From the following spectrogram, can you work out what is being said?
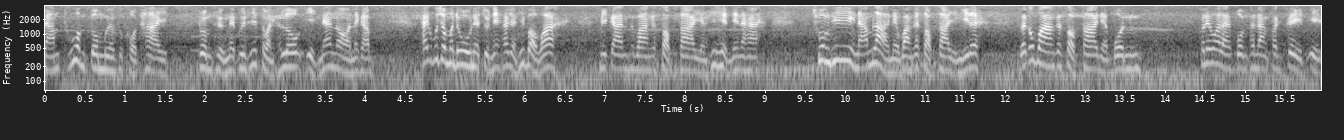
น้ำท่วมตัวเมืองสุโขทัยรวมถึงในพื้นที่สวรรคโลกอีกแน่นอนนะครับให้คุณผู้ชมมาดูเนี่ยจุดนี้ครับอย่างที่บอกว่ามีการวางกระสอบทรายอย่างที่เห็นเนี่ยนะฮะ ช่วงที่น้ำหลากเนี่ยวางกระสอบทรายอย่างนี้เลย แล้วก็วางกระสอบทรายเนี่ยบนเขาเรียกว่าอะไรบนผนังคอนกรีตอีก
